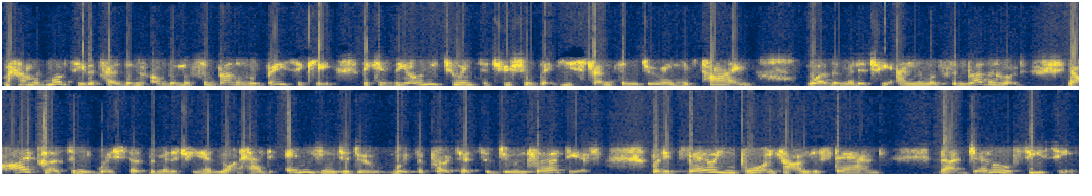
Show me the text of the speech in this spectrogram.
Mohammed Morsi, the president of the Muslim Brotherhood, basically, because the only two institutions that he strengthened during his time were the military and the Muslim Brotherhood. Now, I personally wish that the military had not had anything to do with the protests of June 30th. But it's very important to understand that General Sisi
